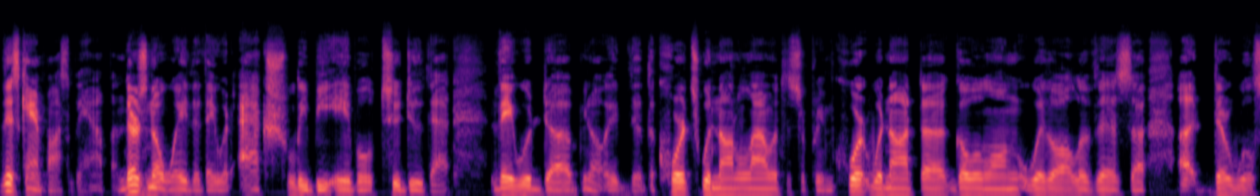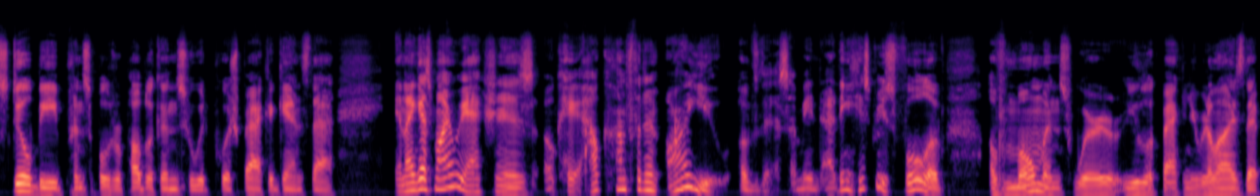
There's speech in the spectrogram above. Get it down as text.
this can't possibly happen. There's no way that they would actually be able to do that. They would, uh, you know, the, courts would not allow it. The Supreme Court would not uh, go along with all of this. Uh, uh there will still be principled Republicans who would push back against that. And I guess my reaction is, okay, how confident are you of this? I mean, I think history is full of of moments where you look back and you realize that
